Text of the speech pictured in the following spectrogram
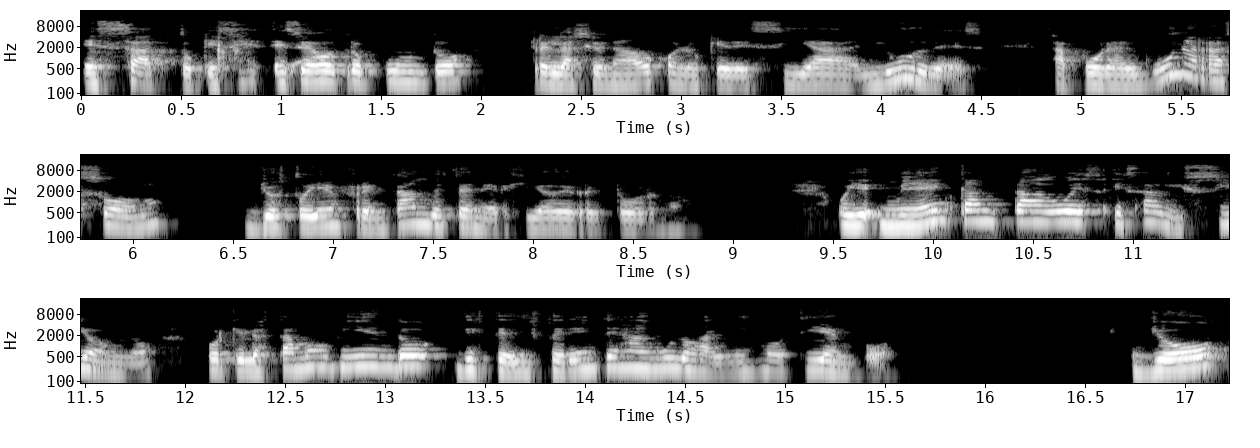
Exacto, que ese, es otro punto relacionado con lo que decía Lourdes. O sea, por alguna razón yo estoy enfrentando esta energía de retorno. Oye, me ha encantado esa visión, ¿no? Porque lo estamos viendo desde diferentes ángulos al mismo tiempo. Yo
